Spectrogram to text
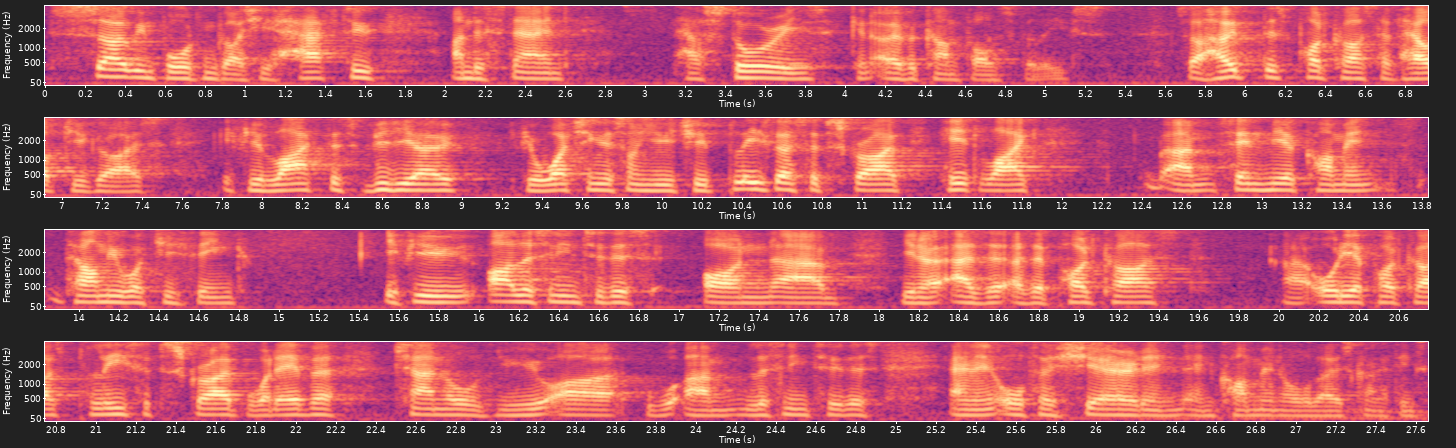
so important, guys. You have to understand how stories can overcome false beliefs. So I hope this podcast have helped you guys. If you like this video, if you're watching this on YouTube, please go subscribe, hit like, um, send me a comment, tell me what you think. If you are listening to this on, um, you know, as a, as a podcast, uh, audio podcast, please subscribe, whatever channel you are um, listening to this, and then also share it and, and comment all those kind of things.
